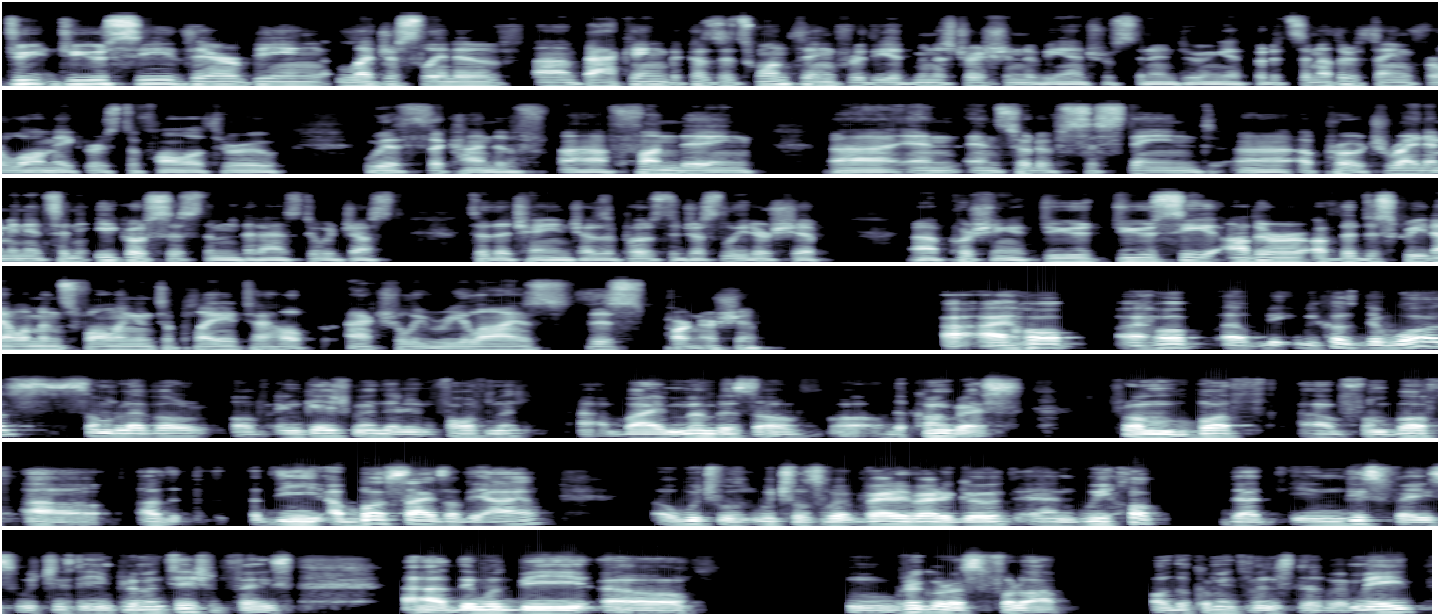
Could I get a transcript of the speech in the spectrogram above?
Do, do you see there being legislative uh, backing? Because it's one thing for the administration to be interested in doing it, but it's another thing for lawmakers to follow through with the kind of uh, funding uh, and and sort of sustained uh, approach, right? I mean, it's an ecosystem that has to adjust to the change as opposed to just leadership uh, pushing it. Do you do you see other of the discrete elements falling into play to help actually realize this partnership? I hope I hope uh, because there was some level of engagement and involvement uh, by members of the Congress from both uh, from both uh, the both sides of the aisle, which was which was very very good, and we hope that in this phase, which is the implementation phase, there would be rigorous follow up of the commitments that were made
